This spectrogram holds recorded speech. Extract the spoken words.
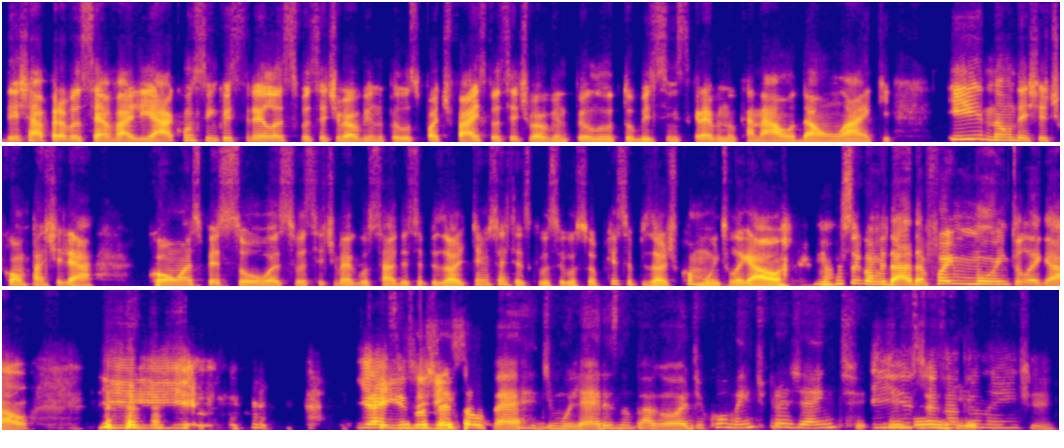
Deixar para você avaliar com cinco estrelas se você estiver ouvindo pelo Spotify. Se você estiver ouvindo pelo YouTube, se inscreve no canal, dá um like. E não deixe de compartilhar com as pessoas, se você tiver gostado desse episódio. Tenho certeza que você gostou, porque esse episódio ficou muito legal. Nossa convidada foi muito legal. E, e é isso, Se você gente. souber de mulheres no pagode, comente pra gente. Isso, divulgue. exatamente.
